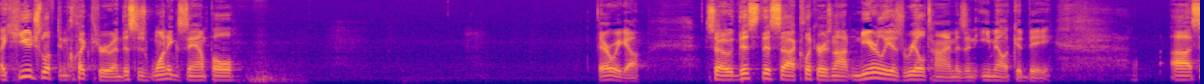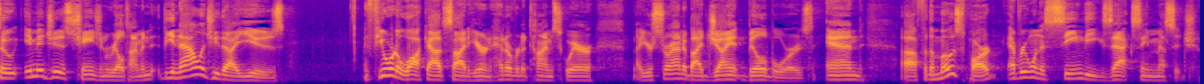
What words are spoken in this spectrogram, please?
a huge lift in click through, and this is one example. There we go. So, this, this uh, clicker is not nearly as real time as an email could be. Uh, so images change in real time. And the analogy that I use, if you were to walk outside here and head over to Times Square, you're surrounded by giant billboards. And uh, for the most part, everyone is seeing the exact same message.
